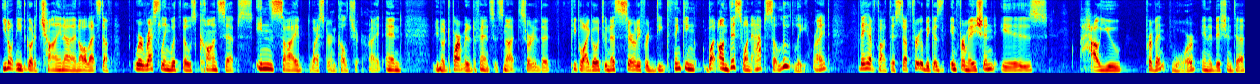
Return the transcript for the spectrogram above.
you don't need to go to China and all that stuff. We're wrestling with those concepts inside Western culture, right? And, you know, Department of Defense, it's not sort of the people I go to necessarily for deep thinking, but on this one, absolutely, right? They have thought this stuff through because information is how you prevent war in addition to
